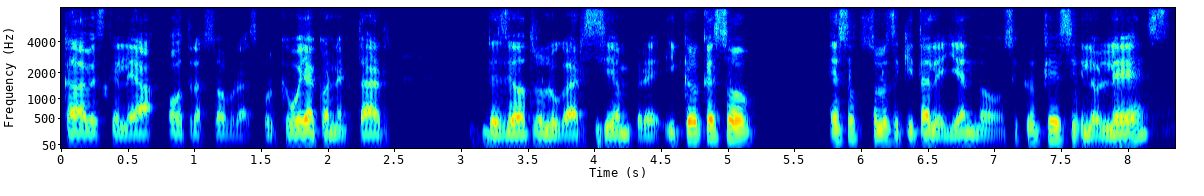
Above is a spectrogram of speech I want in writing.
cada vez que lea otras obras, porque voy a conectar desde otro lugar siempre. Y creo que eso, eso solo se quita leyendo. O sea, creo que si lo lees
